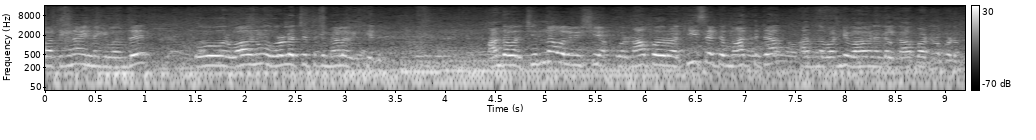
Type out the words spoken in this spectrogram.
பார்த்தீங்கன்னா இன்னைக்கு வந்து ஒவ்வொரு வாகனமும் ஒரு லட்சத்துக்கு மேலே விற்கிது. அந்த ஒரு சின்ன ஒரு விஷயம் ஒரு நாற்பது ரூபா கீ செட்டு மாற்றிட்டா அந்த வண்டி வாகனங்கள் காப்பாற்றப்படும்.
